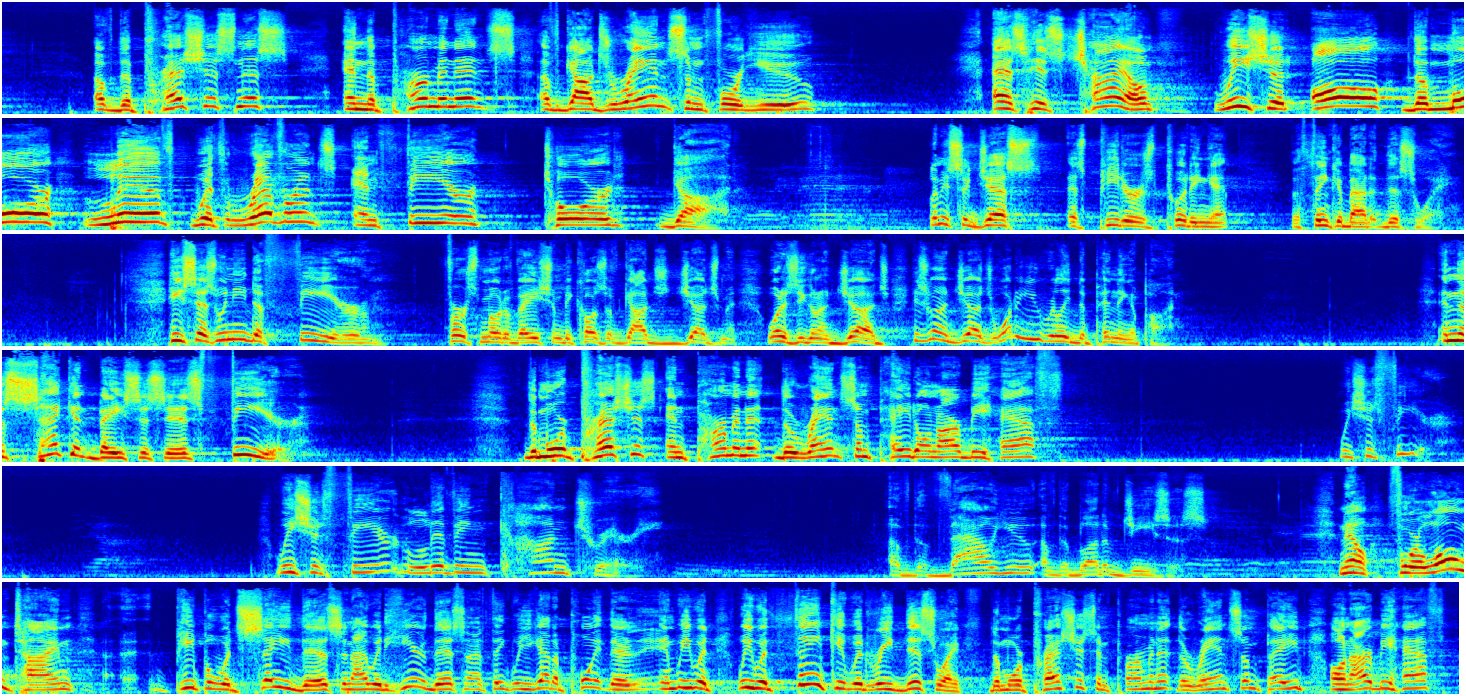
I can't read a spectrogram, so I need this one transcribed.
of the preciousness and the permanence of God's ransom for you, as His child, we should all the more live with reverence and fear toward God. Let me suggest, as Peter is putting it, to think about it this way. He says we need to fear first motivation because of God's judgment. What is He going to judge? He's going to judge what are you really depending upon? And the second basis is fear. The more precious and permanent the ransom paid on our behalf, we should fear. We should fear living contrary of the value of the blood of Jesus. Now, for a long time, people would say this and I would hear this and I think, well, you got a point there. And we would, we would think it would read this way the more precious and permanent the ransom paid on our behalf,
